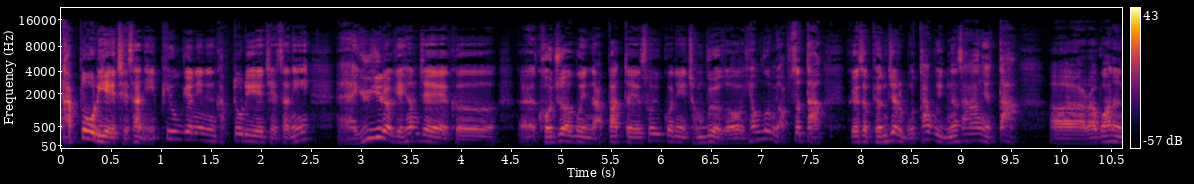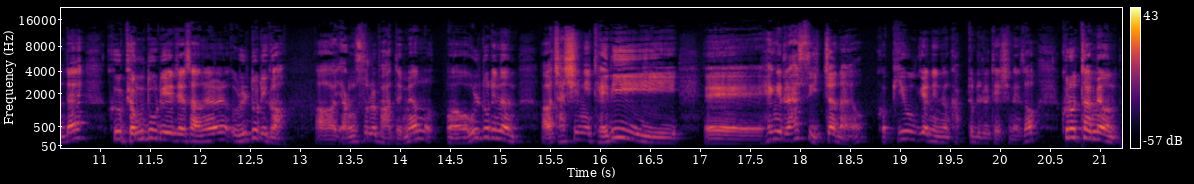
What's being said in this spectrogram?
갑돌이의 재산이 피후견인인 갑돌이의 재산이 유일하게 현재 그 거주하고 있는 아파트의 소유권이 전부여서 현금이 없었다. 그래서 변제를 못 하고 있는 상황이었다라고 하는데 그 병돌이의 재산을 을돌이가 어, 양수를 받으면 어, 울돌이는 어, 자신이 대리 에, 행위를 할 수 있잖아요. 그 피후견인은 갑돌이를 대신해서 그렇다면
